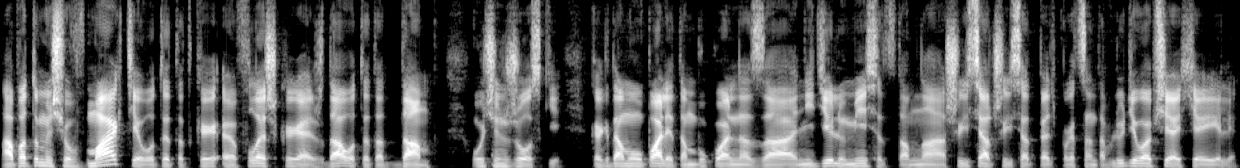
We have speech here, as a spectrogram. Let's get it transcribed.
а потом еще в марте вот этот э, flash crash, да, вот этот дамп очень жесткий, когда мы упали там буквально за неделю, месяц там на 60-65%. Люди вообще охерели,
